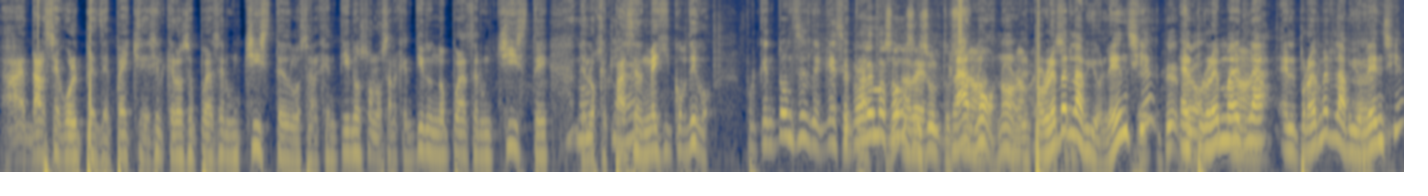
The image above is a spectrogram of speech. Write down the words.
a darse golpes de pecho y decir que no se puede hacer un chiste de los argentinos o los argentinos no pueden hacer un chiste ah, de lo que pasa en México. Digo, porque entonces, ¿de qué se El problema son los insultos. Claro, no, no, el problema es la violencia. Eh, el problema es la el problema es la violencia.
